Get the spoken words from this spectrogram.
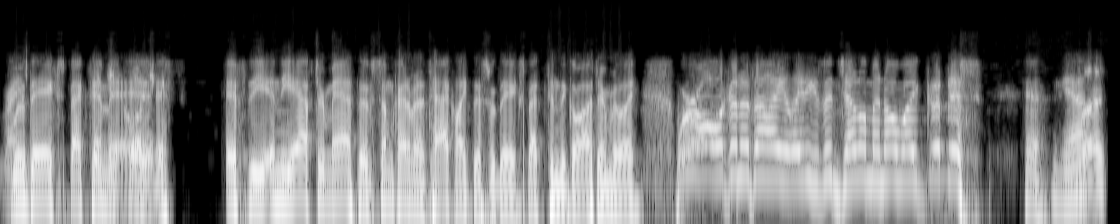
right. would they expect him eh, if if the in the aftermath of some kind of an attack like this, would they expect him to go out there and be like, "We're all gonna die, ladies and gentlemen! Oh my goodness!" Yeah, yeah. right.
